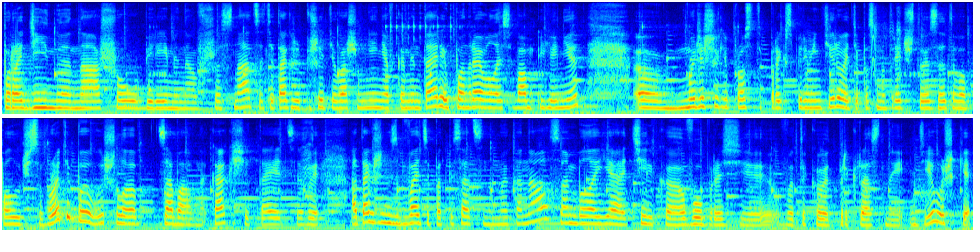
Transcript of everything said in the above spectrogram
пародийное на шоу «Беременна в 16». И также пишите ваше мнение в комментарии, понравилось вам или нет. Э, Мы решили просто проэкспериментировать и посмотреть, что из этого получится. Вроде бы вышло забавно, как считаете вы? А также не забывайте подписаться на мой канал. С вами была я, Тилька, в образе вот такой вот прекрасной девушки.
